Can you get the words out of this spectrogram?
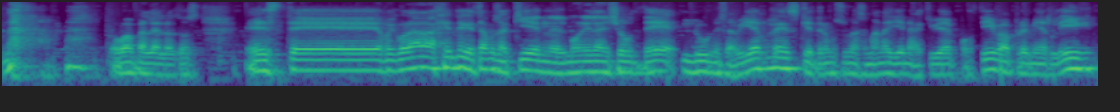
Lo voy a parlear los dos. Este, recordar a la gente que estamos aquí en el Moneyline Show de lunes a viernes, que tenemos una semana llena de actividad deportiva, Premier League,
